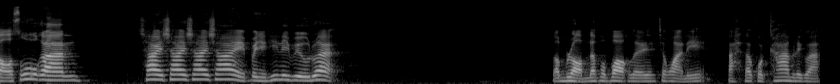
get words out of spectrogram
ต่อสู้กัน ใช่ใช่ใช่ใช่เป็นอย่างที่รีวิวด้วยลำหลอมนะผมบอกเลยจังหวะนี้ไปเรากดข้ามเลยดีกว่า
